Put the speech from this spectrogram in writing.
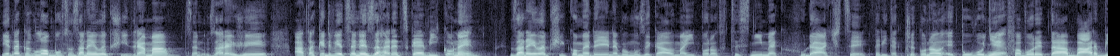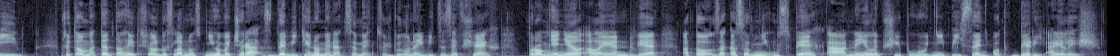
jednak Globus za nejlepší drama, cenu za režii a taky dvě ceny za herecké výkony. Za nejlepší komedii nebo muzikál mají porodci snímek Chudáčci, který tak překonal i původně favorita Barbie. Přitom tento hit šel do slavnostního večera s devíti nominacemi, což bylo nejvíc ze všech, proměnil ale jen dvě, a to za kasovní úspěch a nejlepší původní píseň od Billie Eilish.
